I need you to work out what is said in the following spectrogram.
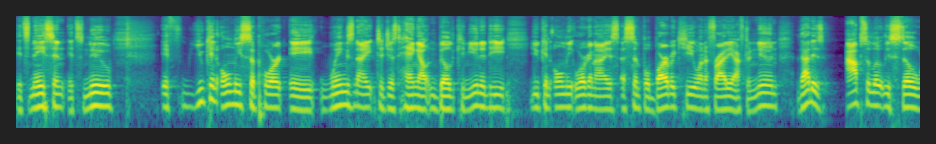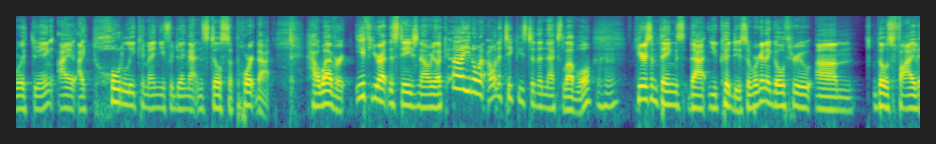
it's nascent, it's new. If you can only support a wings night to just hang out and build community, you can only organize a simple barbecue on a Friday afternoon. That is absolutely still worth doing. I, I totally commend you for doing that and still support that. However, if you're at the stage now where you're like, oh, you know what, I want to take these to the next level, mm-hmm. Here's some things that you could do. So we're going to go through um, those five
